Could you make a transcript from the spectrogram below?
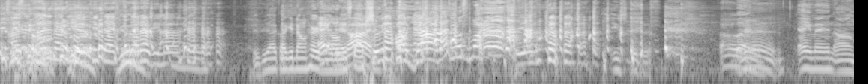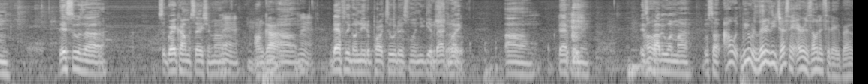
just, I just have to you know, keep that keep that up, you know. If you act like it don't hurt, Hey, maybe oh then God. stop shooting. oh God, that's real smart. You stupid. Oh, But- man. Hey man, um, this was a it's a great conversation, man. Man, Oh God. Um, man. definitely gonna need a part two of this when you get back, sure. Mike. Um, definitely. It's Oh. probably one of my. What's up? I w- we were literally just in Arizona today, bro,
